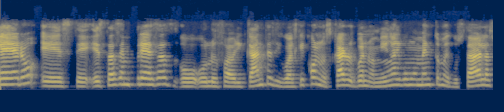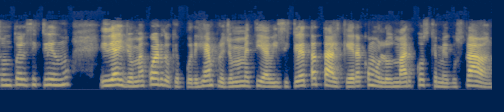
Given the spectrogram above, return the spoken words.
Pero este, estas empresas o, los fabricantes, igual que con los carros, bueno, a mí en algún momento me gustaba el asunto del ciclismo y de ahí yo me acuerdo que, por ejemplo, yo me metía bicicleta tal, que era como los marcos que me gustaban,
